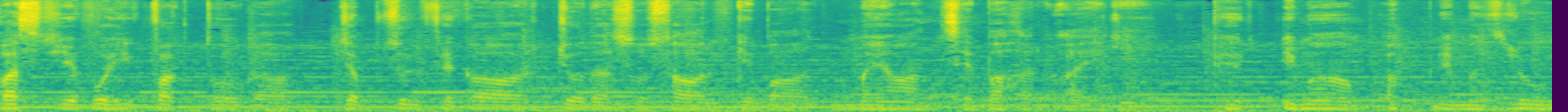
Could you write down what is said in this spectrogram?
बस ये वही वक्त होगा जब जुल्फ़िकार चौदह सौ साल के बाद मयान से बाहर आएगी। फिर इमाम अपने मजलूम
